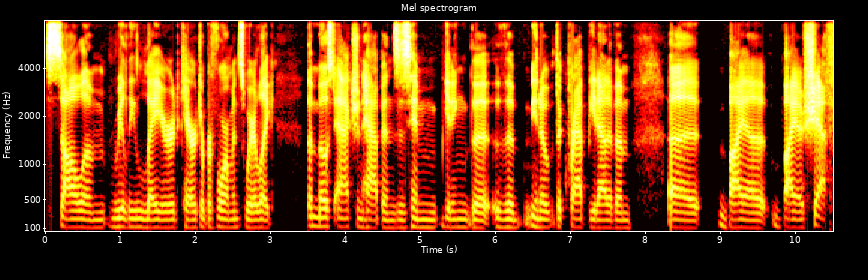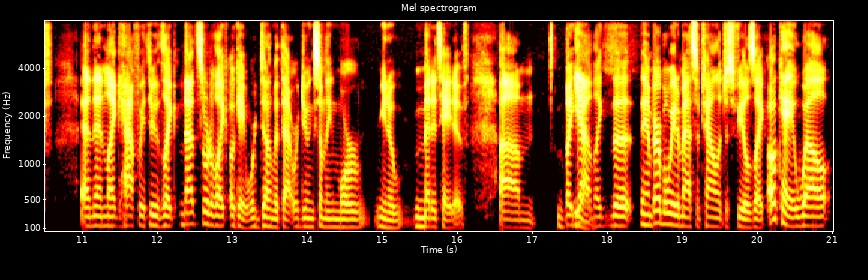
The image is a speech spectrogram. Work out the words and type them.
solemn, really layered character performance where like the most action happens is him getting the the you know the crap beat out of him uh, by a by a chef. And then like halfway through like that's sort of like okay we're done with that. We're doing something more you know meditative. Um but yeah, yeah. like the the unbearable weight of massive talent just feels like okay well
